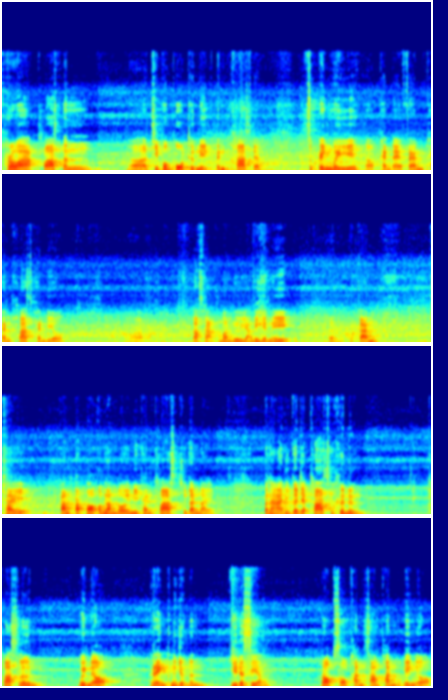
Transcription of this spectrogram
เพราะว่าคลาสนั้นที่ผมพูดถึงนี้เป็นคลาสแบบสปริงหวีแผ่นไดอะแฟรมแผ่นคลาสแผ่นเดียวลักษณะของมันคืออย่างที่เห็นนี้เป็นการใช้การตัดต่อกำลังโดยมีแผ่นคลาสอยู่ด้านใน ปัญหาที่เกิดจากคลาสก็คือหนึ่งคลาสลื่น วิ่งไม่ออก เร่งเครื่องยนต์นั้น มีแต่เสียง รอบ2,000 3,000วิ่งไม่ออก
